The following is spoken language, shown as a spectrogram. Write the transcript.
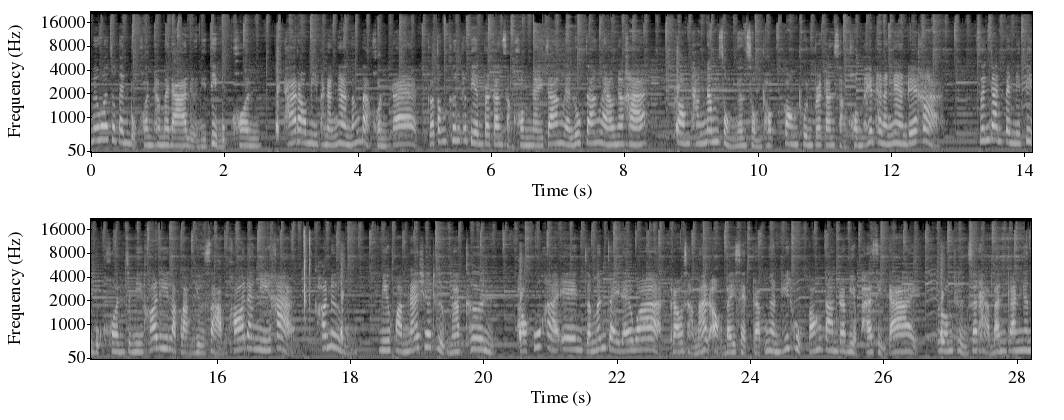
ไม่ว่าจะเป็นบุคคลธรรมดาหรือนิติบุคคลถ้าเรามีพนักงานตั้งแต่คนแรก ก็ต้องขึ้นทะเบียนประกันสังคมนายจ้างและลูกจ้างแล้วนะคะ พร้อมทั้งนำส่งเงินสมทบกองทุนประกันสังคมให้พนักงานด้วยค่ะ ซึ่งการเป็นนิติบุคคลจะมีข้อดีหลักๆ อยู่ 3 ข้อดังนี้ค่ะ ข้อ 1. มีความน่าเชื่อถือมากขึ้น เพราะคู่ค้าเองจะมั่นใจได้ว่า เราสามารถออกใบเสร็จรับเงินที่ถูกต้องตามระเบียบภาษีได้ รวมถึงสถาบันการเงิน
